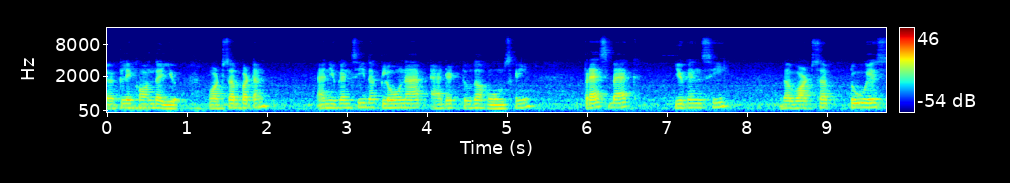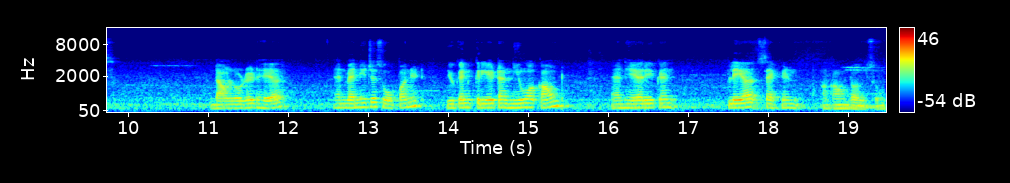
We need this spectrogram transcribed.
uh, click on the WhatsApp button. And you can see the clone app added to the home screen. Press back. You can see the WhatsApp 2 is downloaded here. And when you just open it you can create a new account. And here you can play a second account also.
